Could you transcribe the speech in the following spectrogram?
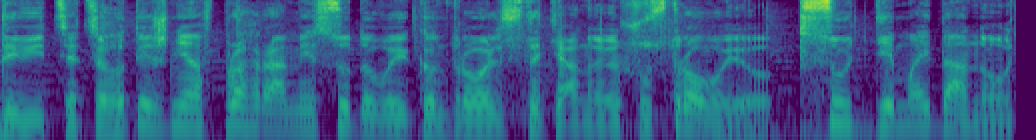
Дивіться цього тижня в програмі Судовий контроль з Тетяною Шустровою. Судді майдану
